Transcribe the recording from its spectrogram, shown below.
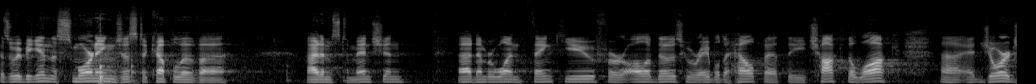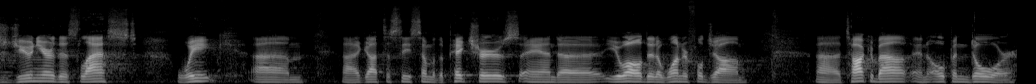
As we begin this morning, just a couple of uh, items to mention. Uh, number one, thank you for all of those who were able to help at the Chalk the Walk uh, at George Jr. this last week. Um, I got to see some of the pictures, and uh, you all did a wonderful job. Uh, talk about an open door.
